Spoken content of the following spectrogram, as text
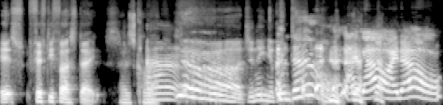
It's fifty first dates. That is correct. Uh, yeah, Jeannine, you're going down. I know. I know.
